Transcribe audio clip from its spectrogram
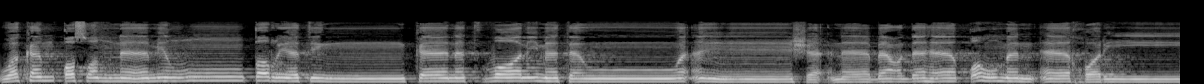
وكم قصمنا من قريه كانت ظالمه وانشانا بعدها قوما اخرين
